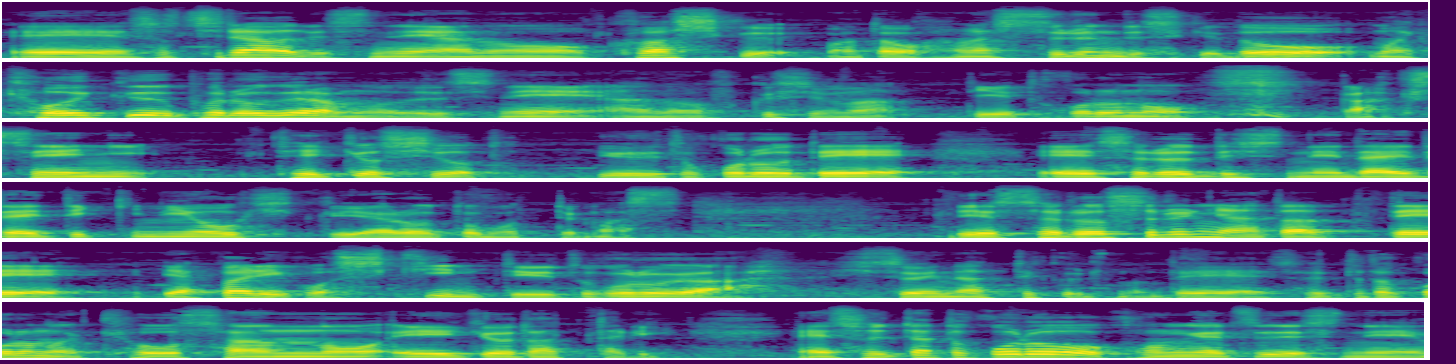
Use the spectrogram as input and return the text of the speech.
えー、そちらはですねあの詳しくまたお話しするんですけど、まあ、教育プログラムをですねあの福島っていうところの学生に提供しようというところで、えそれをですね大々的に大きくやろうと思ってます。でそれをするにあたってやっぱりこう資金っていうところが必要になってくるのでそういったところの協賛の営業だったり、え、そういったところを今月ですね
